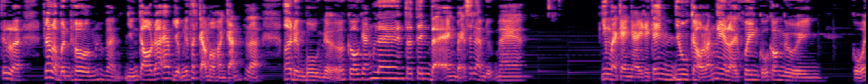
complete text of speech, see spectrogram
tức là rất là bình thường. Và những câu đó áp dụng đến tất cả mọi hoàn cảnh là ơi đừng buồn nữa, cố gắng lên, tôi tin bạn bạn sẽ làm được mà. Nhưng mà càng ngày thì cái nhu cầu lắng nghe lời khuyên của con người, của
